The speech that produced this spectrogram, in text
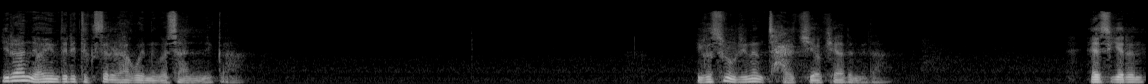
이러한 여인들이 득세를 하고 있는 것이 아닙니까? 이것을 우리는 잘 기억해야 됩니다. 에스겔은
